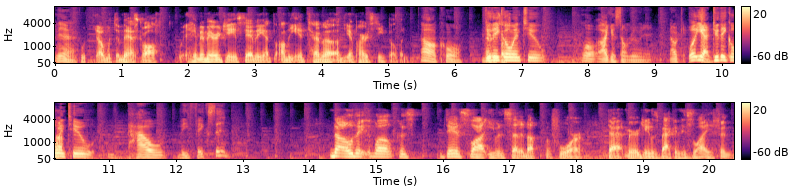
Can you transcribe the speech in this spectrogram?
Yeah. With, you know, with the mask off. Him and Mary Jane standing at the, on the antenna of the Empire State Building. Oh, cool. Do And they go into? Well, I guess don't ruin it. Okay. Well, yeah. Do they go Uh, into how they fixed it? No, they well because Dan Slott even set it up before that Mary Jane was back in his life and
